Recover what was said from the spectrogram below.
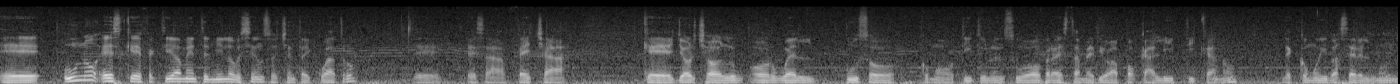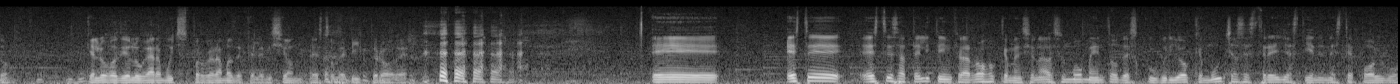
Eh, uno es que efectivamente en 1984, eh, esa fecha que George Or- Orwell puso como título en su obra, esta medio apocalíptica, ¿no? De cómo iba a ser el mundo, que luego dio lugar a muchos programas de televisión, esto de Big Brother. Eh, este, este satélite infrarrojo que mencionaba hace un momento descubrió que muchas estrellas tienen este polvo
